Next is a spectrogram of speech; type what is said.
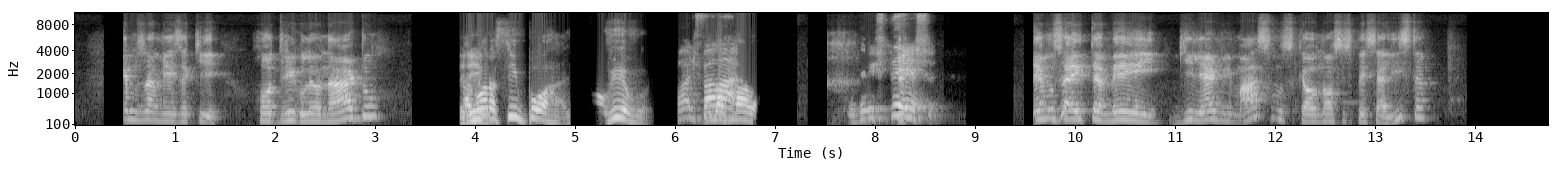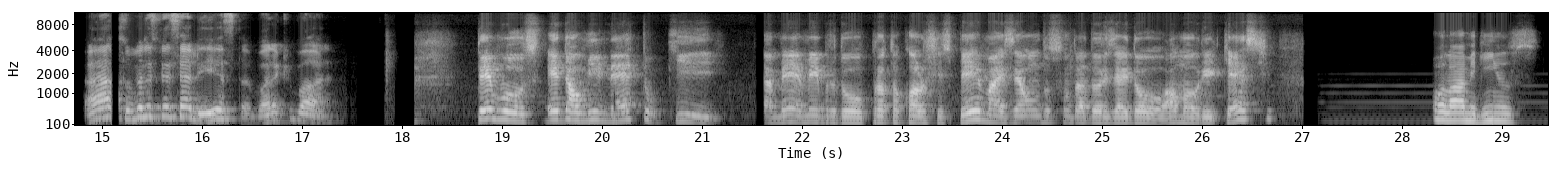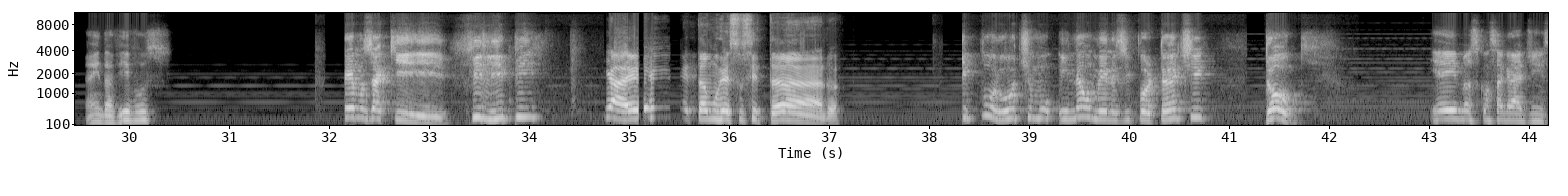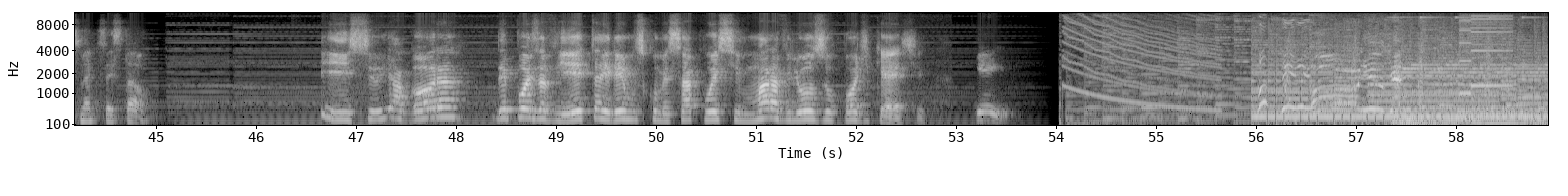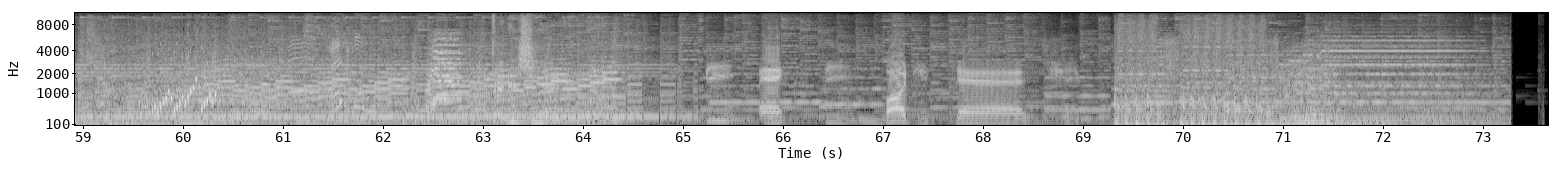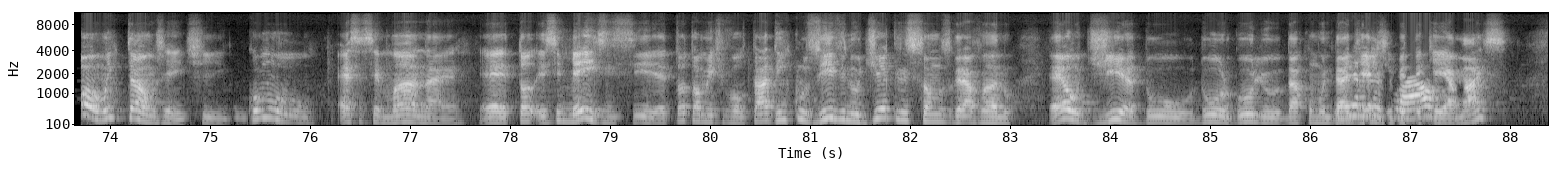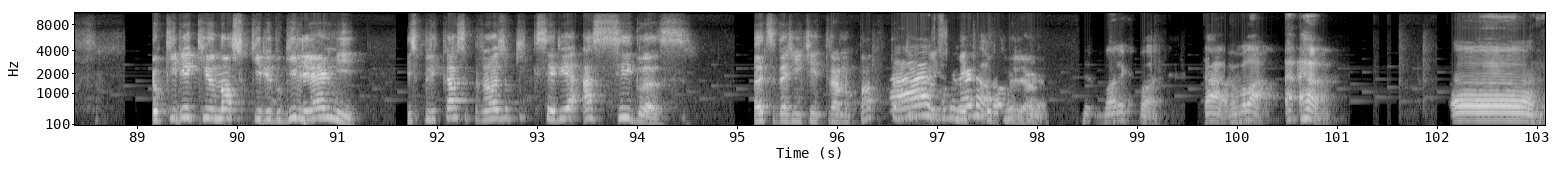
Temos na mesa aqui Rodrigo Leonardo. Agora sim, porra, ao vivo. Pode falar. Deixa. Temos aí também Guilherme Máximos, que é o nosso especialista. Ah, super especialista. Bora que bora. Temos Edalmir Neto, que também é membro do Protocolo XP, mas é um dos fundadores aí do Almaurircast. Olá, amiguinhos, ainda vivos? Temos aqui Felipe. E aí, estamos ressuscitando. E por último, e não menos importante, Doug. E aí, meus consagradinhos, como é que vocês estão? Isso, e agora, depois da vinheta, iremos começar com esse maravilhoso podcast. Yay. PXP Podcast. Bom, então, gente, como essa semana, é, é to- esse mês em si é totalmente voltado, inclusive no dia que estamos gravando, é o dia do, do orgulho da comunidade Dia LGBTQIA+. Eu queria que o nosso querido Guilherme explicasse para nós o que, que seria as siglas antes da gente entrar no papo, para ter um Ah, conhecimento melhor um pouco melhor. Bora que bora. Tá, vamos lá. Ah,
